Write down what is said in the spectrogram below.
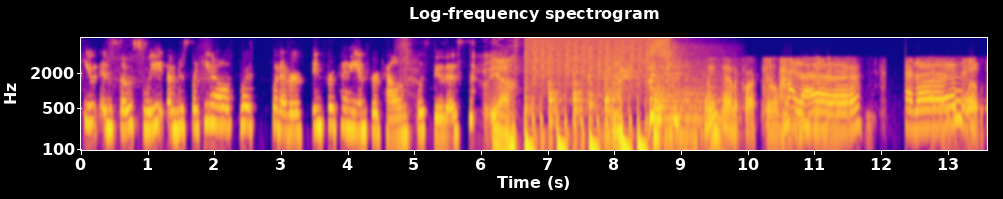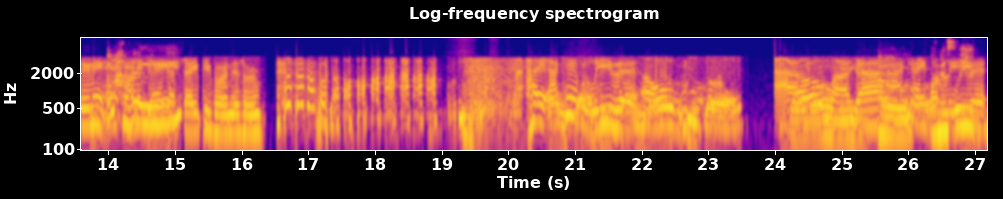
cute and so sweet. I'm just like, you know, what whatever. In for a penny, in for a pound. Let's do this. yeah. When nine o'clock comes, Hello. Hello. I Any, Oh, hi. gay or straight people in this room? hey, I oh. oh, oh, can't believe it. Oh, oh my God. Oh, I can't honestly, believe it.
